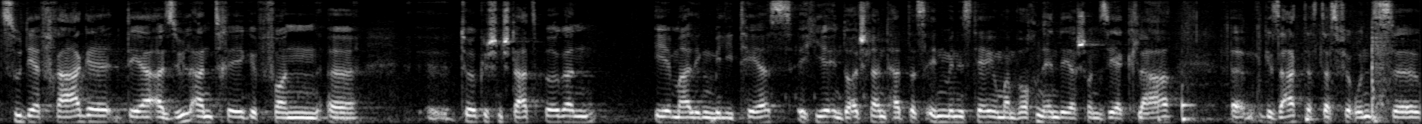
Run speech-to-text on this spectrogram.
Zu der Frage der Asylanträge von äh, türkischen Staatsbürgern ehemaligen Militärs hier in Deutschland hat das Innenministerium am Wochenende ja schon sehr klar äh, gesagt, dass das für uns äh,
